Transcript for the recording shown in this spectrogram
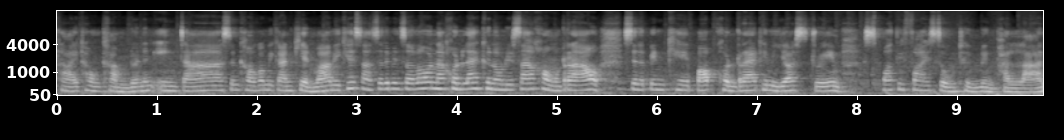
คล้ายทองคำด้วยนั่นเองจ้า ซึ่งเขาก็มีการเขียนว่ามีแค่สามศิลปินโซโล่นะ คนแรกคือน้องลิซ่าของเราศิลปิน K-POP คนแรกที่มียอดสตรีม Spotify สูงถึง 1,000 ล้าน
